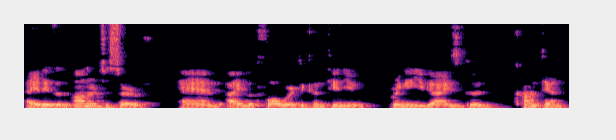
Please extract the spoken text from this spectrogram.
It is an honor to serve. And I look forward to continue bringing you guys good content.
